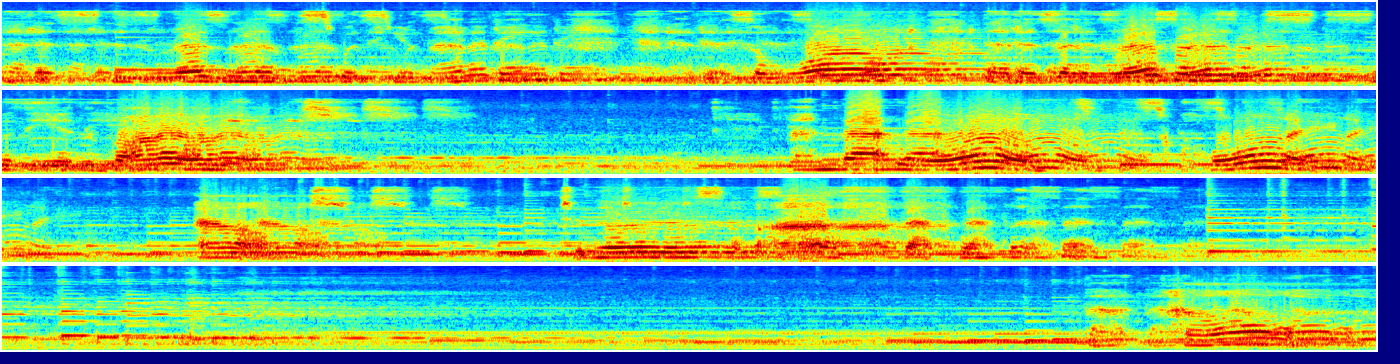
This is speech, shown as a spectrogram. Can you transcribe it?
that is in resonance with humanity, and it is a world that is in resonance with the environment. And that world is calling out to those of us that will listen. Power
